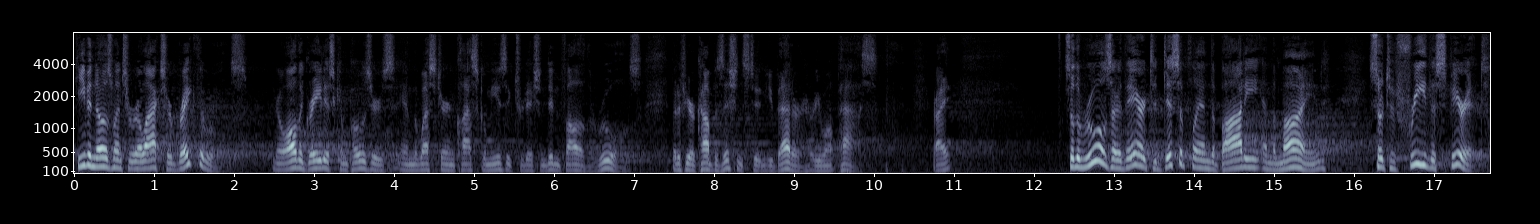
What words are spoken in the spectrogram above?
He even knows when to relax or break the rules. You know, all the greatest composers in the Western classical music tradition didn't follow the rules. But if you're a composition student, you better, or you won't pass. right? So the rules are there to discipline the body and the mind, so to free the spirit,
